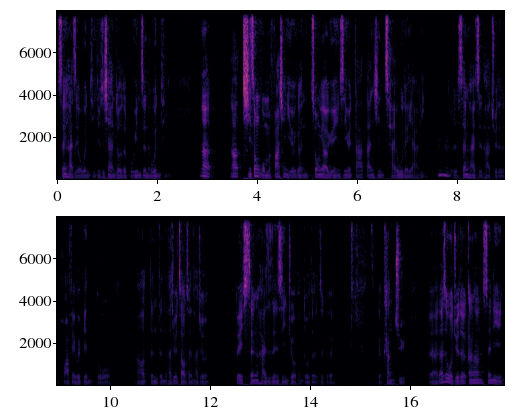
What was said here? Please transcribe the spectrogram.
生孩子有问题，就是像很多的不孕症的问题。那那其中我们发现有一个很重要的原因，是因为大家担心财务的压力，嗯，就是生孩子他觉得花费会变多，然后等等，他就会造成他就对生孩子这件事情就有很多的这个这个抗拒，对啊。但是我觉得刚刚 Cindy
